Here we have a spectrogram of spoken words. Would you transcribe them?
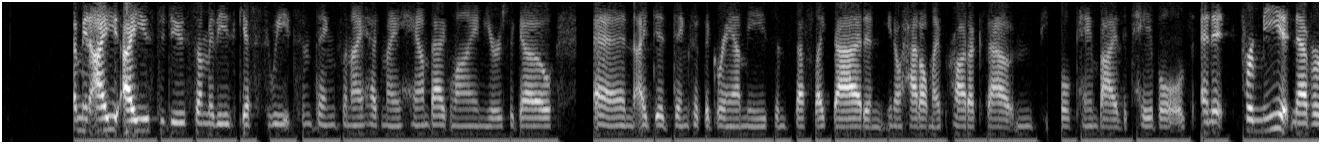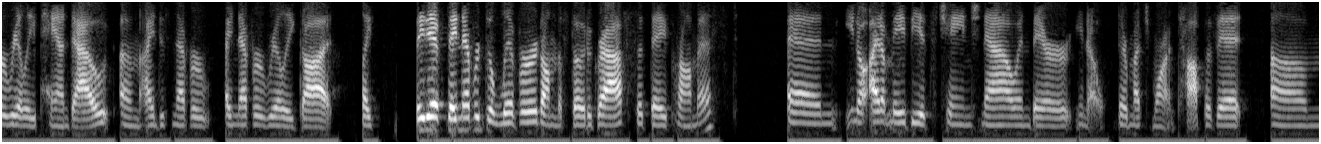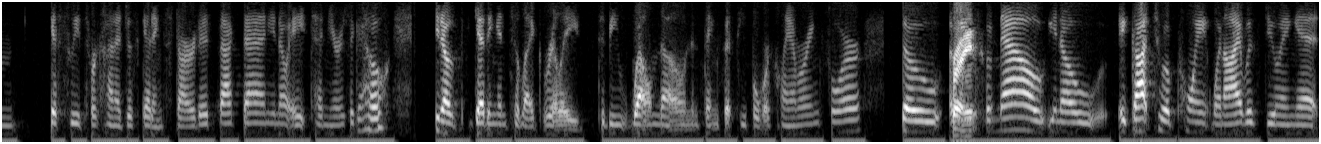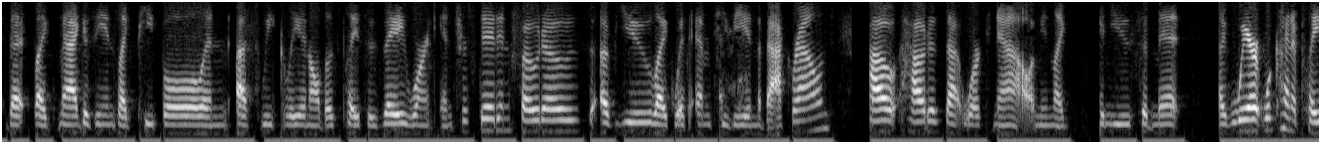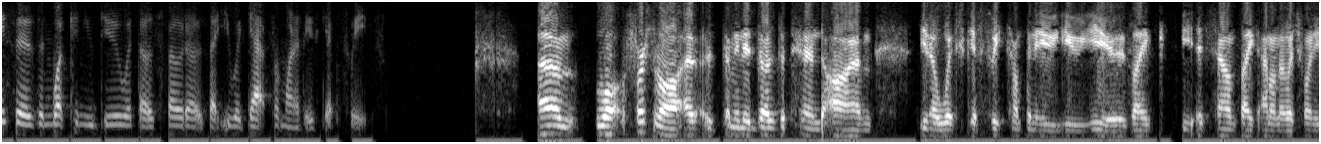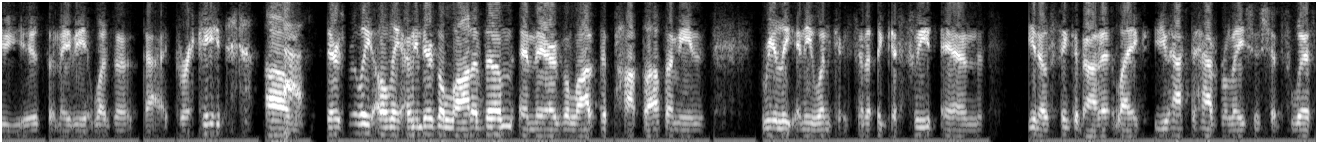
I mean, I I used to do some of these gift suites and things when I had my handbag line years ago, and I did things at the Grammys and stuff like that, and you know had all my products out, and people came by the tables, and it for me it never really panned out. Um, I just never I never really got like they did, they never delivered on the photographs that they promised, and you know I don't maybe it's changed now, and they're you know they're much more on top of it. Um, gift suites were kind of just getting started back then, you know, eight, ten years ago you know, getting into like really to be well known and things that people were clamoring for. So, right. so now, you know, it got to a point when I was doing it that like magazines like People and Us Weekly and all those places, they weren't interested in photos of you like with MTV in the background. How how does that work now? I mean, like can you submit like where what kind of places and what can you do with those photos that you would get from one of these gift suites? Um, well, first of all, I, I mean, it does depend on, you know, which gift suite company you use. Like, it sounds like I don't know which one you use, but maybe it wasn't that great. Um, yeah. There's really only, I mean, there's a lot of them, and there's a lot that pop up. I mean, really anyone can set up a gift suite, and you know, think about it. Like, you have to have relationships with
